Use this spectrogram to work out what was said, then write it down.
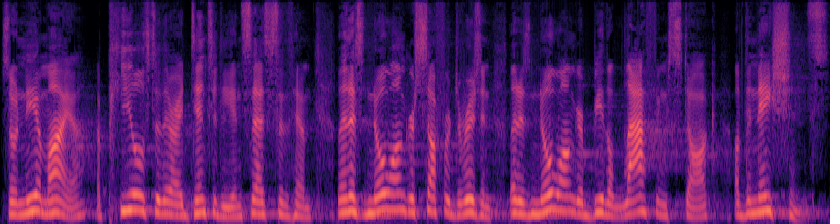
So Nehemiah appeals to their identity and says to them, Let us no longer suffer derision. Let us no longer be the laughing stock of the nations.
